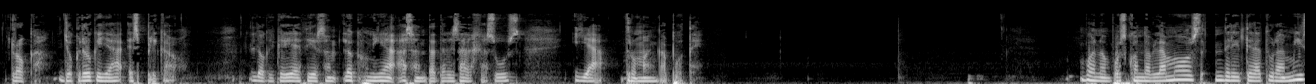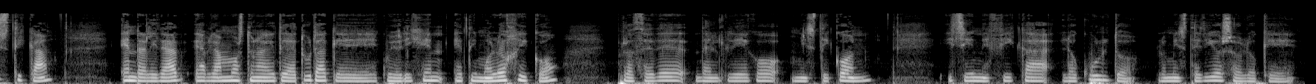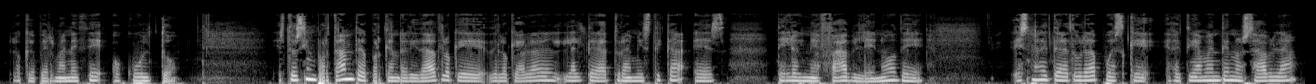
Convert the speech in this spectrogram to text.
Roca, yo creo que ya he explicado lo que quería decir, lo que unía a Santa Teresa de Jesús y a Truman Capote. Bueno, pues cuando hablamos de literatura mística, en realidad hablamos de una literatura que, cuyo origen etimológico procede del griego misticón y significa lo oculto, lo misterioso, lo que, lo que permanece oculto. Esto es importante porque en realidad lo que, de lo que habla la literatura mística es de lo inefable, ¿no? De, es una literatura pues que efectivamente nos habla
